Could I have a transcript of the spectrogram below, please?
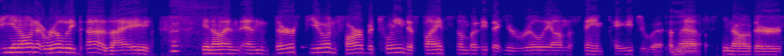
you know, and it really does. I, you know, and and they're few and far between to find somebody that you're really on the same page with, and yeah. that's you know, there's,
